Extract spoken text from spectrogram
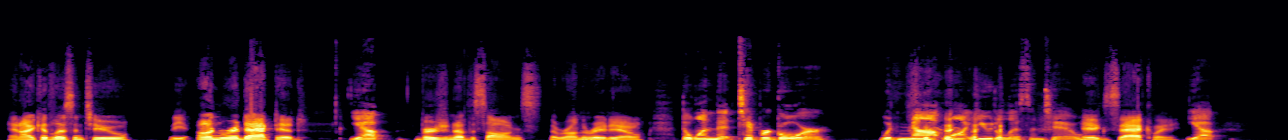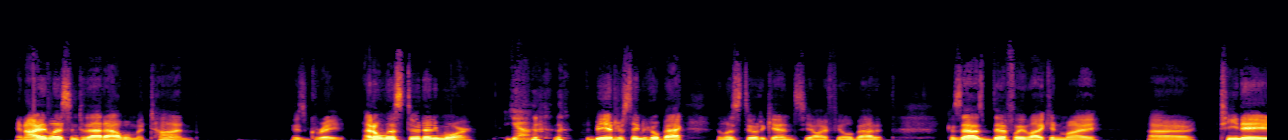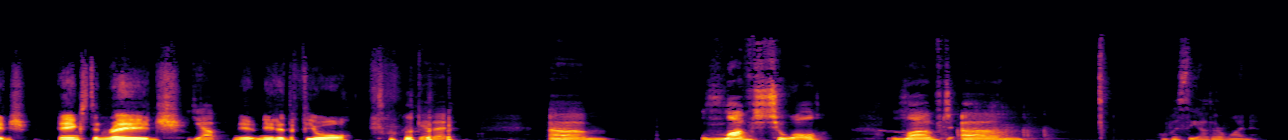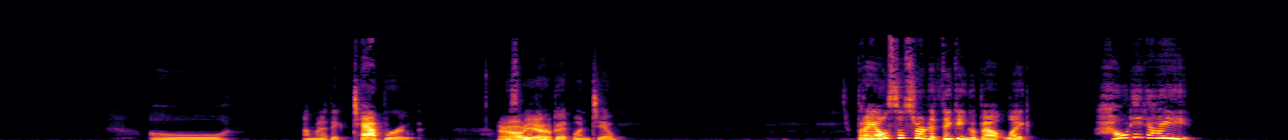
and I could listen to the unredacted yep version of the songs that were on the Mhm. radio. the one that Tipper Gore would not want you to listen to Exactly. yep And I listened to that album a ton. It was great. I don't listen to it anymore. yeah It'd be interesting to go back and listen to it again, see how I feel about it. Because that was definitely like in my uh, teenage angst and rage. yep Ne- needed the fuel. Get it. Um, loved Tool. Loved um, what was the other one? Oh, I'm gonna think Taproot. Was Oh another yeah. good one too. But I also started thinking about like, how did I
